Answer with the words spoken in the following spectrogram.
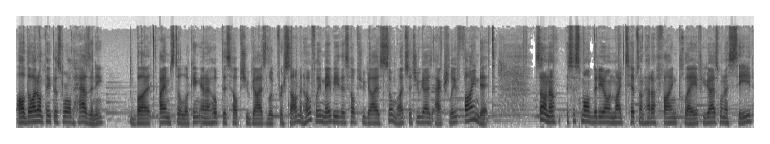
Although I don't think this world has any. But I am still looking and I hope this helps you guys look for some. And hopefully maybe this helps you guys so much that you guys actually find it. So I don't know. This is a small video on my tips on how to find clay. If you guys want a seed,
